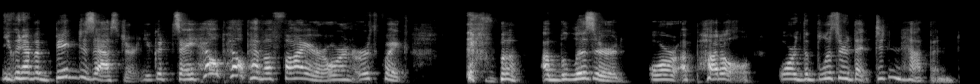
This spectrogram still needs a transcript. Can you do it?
you could have a big disaster. You could say, "Help! Help! Have a fire or an earthquake, a blizzard or a puddle." Or the blizzard that didn't happen.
